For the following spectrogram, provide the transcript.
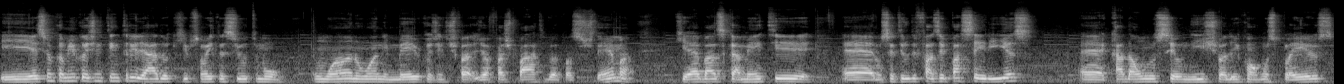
E esse é um caminho que a gente tem trilhado aqui, principalmente nesse último um ano, um ano e meio que a gente já faz parte do ecossistema, que é basicamente é, no sentido de fazer parcerias, é, cada um no seu nicho ali com alguns players,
